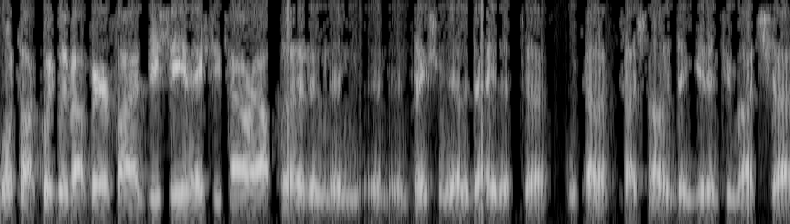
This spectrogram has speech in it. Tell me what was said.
to talk quickly about verified DC and AC power output and, and, and, and things from the other day that uh, we kind of touched on and didn't get into much. Uh,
